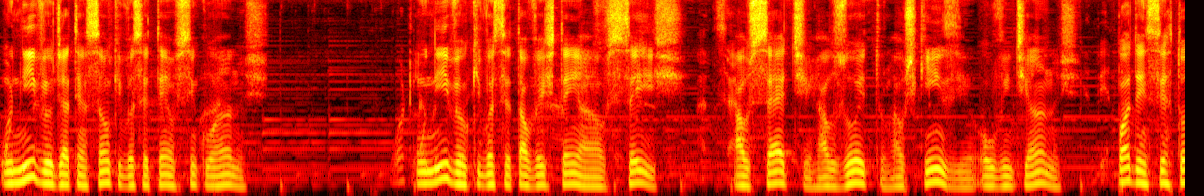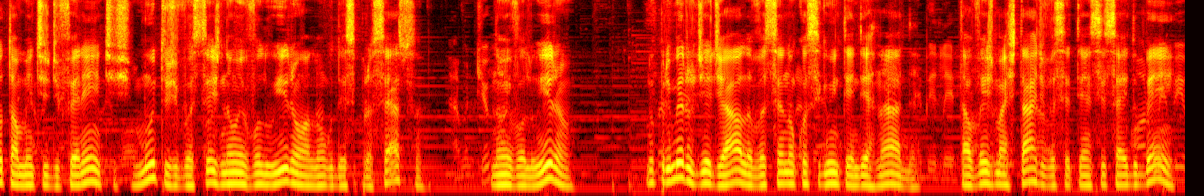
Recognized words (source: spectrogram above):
O nível de atenção que você tem aos cinco anos o nível que você talvez tenha aos 6, aos 7, aos 8, aos 15 ou 20 anos, podem ser totalmente diferentes. Muitos de vocês não evoluíram ao longo desse processo? Não evoluíram? No primeiro dia de aula, você não conseguiu entender nada. Talvez mais tarde você tenha se saído bem.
